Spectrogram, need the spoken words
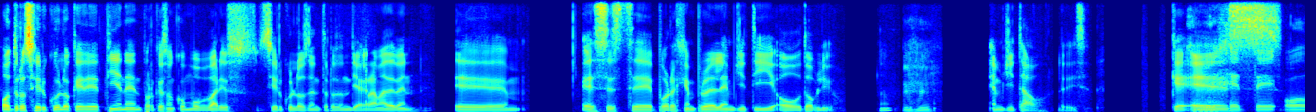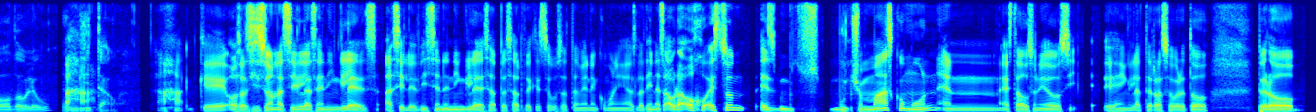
Otro círculo que tienen, porque son como varios círculos dentro de un diagrama de Venn, eh, es este, por ejemplo, el MGTOW, MGTOW, le dicen. Que es... MGTOW. Ajá, que, o sea, sí son las siglas en inglés, así le dicen en inglés, a pesar de que se usa también en comunidades latinas. Ahora, ojo, esto es mu- mucho más común en Estados Unidos y e Inglaterra sobre todo, pero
